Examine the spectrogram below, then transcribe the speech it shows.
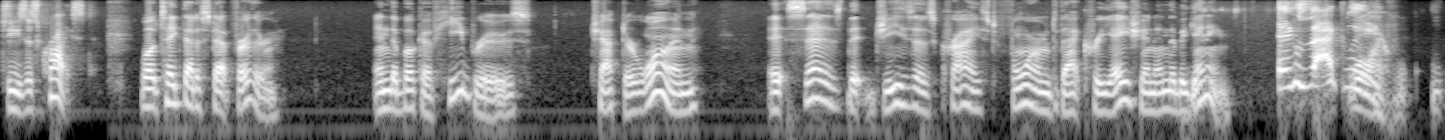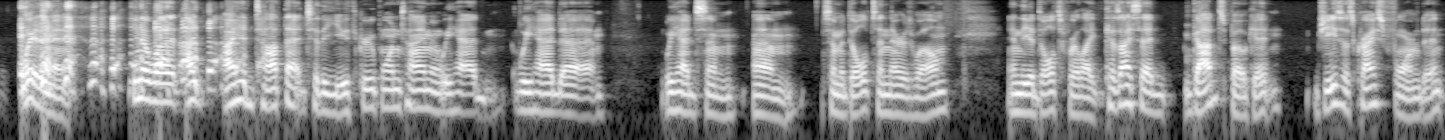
Jesus Christ. Well, take that a step further. In the book of Hebrews, chapter 1, it says that Jesus Christ formed that creation in the beginning. Exactly. Wait a minute. You know what? I I had taught that to the youth group one time, and we had we had uh, we had some um, some adults in there as well, and the adults were like, because I said God spoke it, Jesus Christ formed it,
